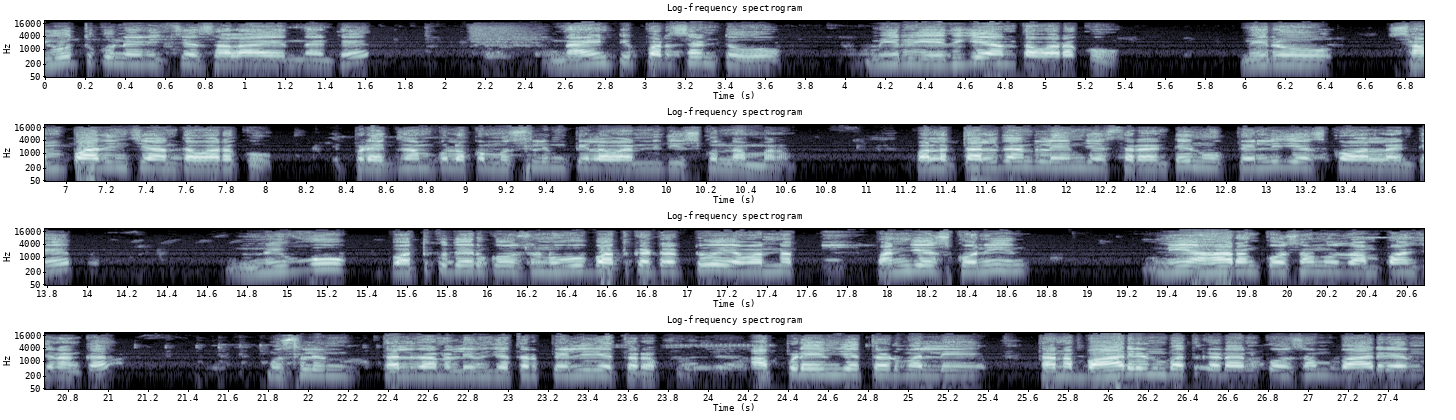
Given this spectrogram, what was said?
యూత్కు నేను ఇచ్చే సలహా ఏంటంటే నైంటీ పర్సెంట్ మీరు ఎదిగేంత వరకు మీరు సంపాదించేంత వరకు. ఇప్పుడు ఎగ్జాంపుల్ ఒక ముస్లిం పిల్లవాడిని తీసుకుందాం మనం. వాళ్ళ తల్లిదండ్రులు ఏం చేస్తారంటే నువ్వు పెళ్ళి చేసుకోవాలంటే నువ్వు బతుకుదేరు కోసం నువ్వు బతకటట్టు ఏమన్నా పని చేసుకొని నీ ఆహారం కోసం నువ్వు సంపాదించినాక ముస్లిం తల్లిదండ్రులు ఏం చేస్తారు? పెళ్ళి చేస్తారు అప్పుడు. అప్పుడు ఏం చేస్తాడు మళ్ళీ? తన భార్యను బతకడానికి కోసం భార్యను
